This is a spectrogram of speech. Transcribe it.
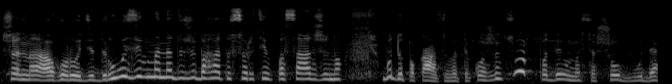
ще на городі друзів в мене дуже багато сортів посаджено. Буду показувати кожен сорт, подивимося, що буде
